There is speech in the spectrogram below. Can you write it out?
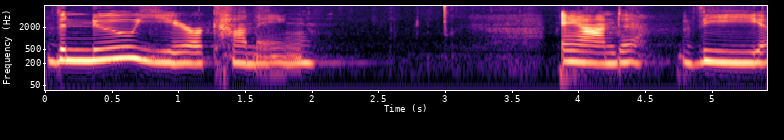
the new year coming and the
